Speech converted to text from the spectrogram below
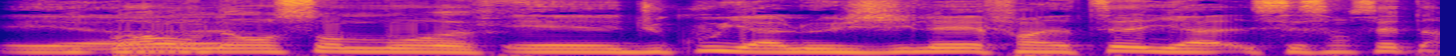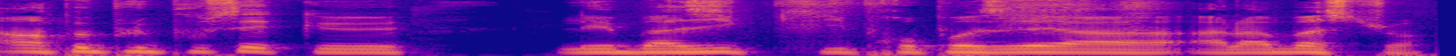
Et, Bah, on euh, est ensemble, mon ref. et du coup, il y a le gilet. Enfin, tu sais, il y a, c'est censé être un peu plus poussé que les basiques qu'ils proposaient à, à la base, tu vois.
